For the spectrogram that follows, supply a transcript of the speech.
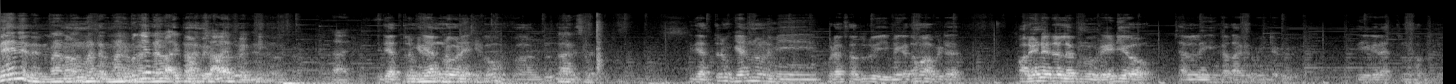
නෑ නෑ නෑ මම මට මම මට කියන්නේ ඡාය ෆෙම් නේ. ඉතින් ඇත්තටම කියන්න ඕනේ හරි සර්. ඉතින් ඇත්තටම කියන්න ඕනේ මේ ගොඩක් සතුටුයි මේක තමයි අපිට පළවෙනිට ලැබුණු රේඩියෝ channel එකකින් කතා කරපු ඉන්ටර්විව්. ඉතින් ඒක ඇත්තටම සතුටුයි.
